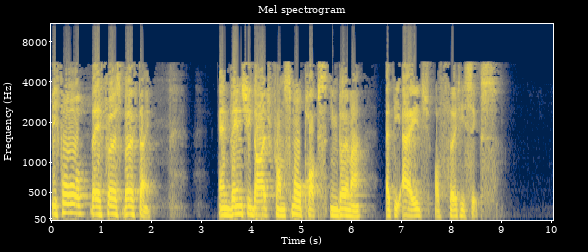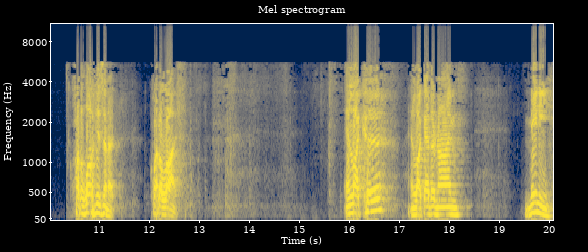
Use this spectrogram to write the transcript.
before their first birthday. And then she died from smallpox in Burma at the age of 36. Quite a life, isn't it? Quite a life. And like her, and like Adoniram, many,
